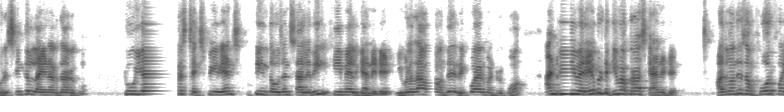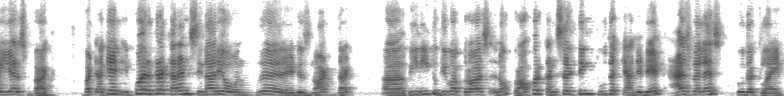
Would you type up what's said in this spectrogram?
ஒரு சிங்கிள் லைனர் தான் இருக்கும் two years experience fifteen thousand salary female candidate இவ்வளவுதான் வந்து ரிக்குவயர்மெண்ட் இருக்கும் and we were able to give across candidate அது வந்து some four five years back but again இப்போ இருக்கிற கரண்ட் சினாரியோ வந்து it is not that we need to give across you know proper consulting to the candidate as well as to the client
